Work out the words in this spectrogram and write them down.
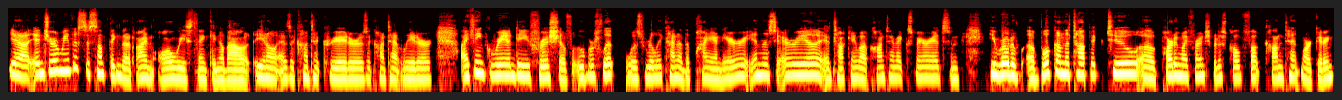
Yeah, and Jeremy, this is something that I'm always thinking about, you know, as a content creator, as a content leader. I think Randy Frisch of Uberflip was really kind of the pioneer in this area and talking about content experience. And he wrote a, a book on the topic too, uh, pardon my French, but it's called Fuck Content Marketing.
